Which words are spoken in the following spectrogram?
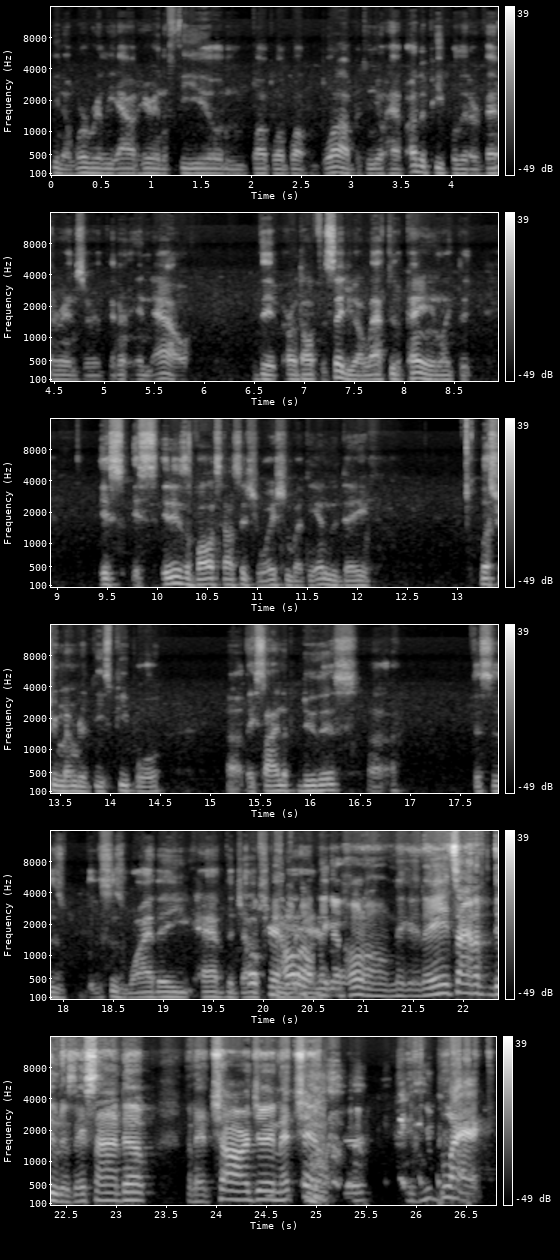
you know, we're really out here in the field, and blah blah blah blah blah. But then you'll have other people that are veterans or that are in now that are opposite said you gotta laugh through the pain. Like the it's it's it is a volatile situation, but at the end of the day, let's remember that these people uh, they signed up to do this. Uh, this is this is why they have the job. Okay, hold on, nigga. Hold on, nigga. They ain't signed up to do this. They signed up for that Charger and that Challenger. if you black,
